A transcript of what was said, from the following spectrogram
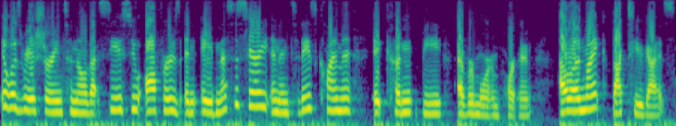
It was reassuring to know that CSU offers an aid necessary, and in today's climate, it couldn't be ever more important. Ella and Mike, back to you guys.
